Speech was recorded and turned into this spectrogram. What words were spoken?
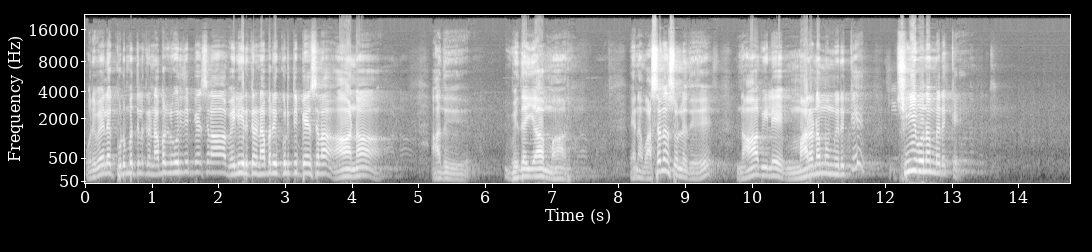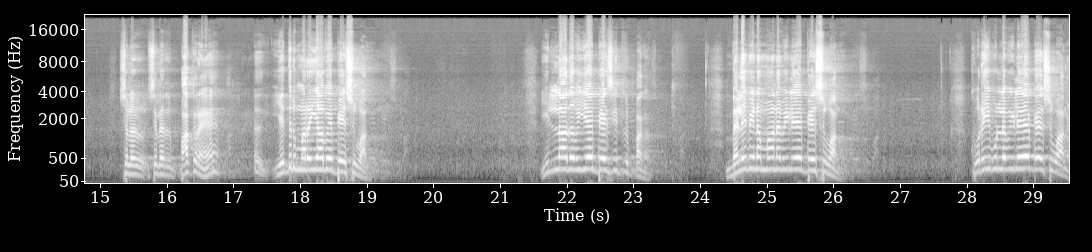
ஒருவேளை குடும்பத்தில் இருக்கிற நபர்கள் குறித்து பேசலாம் வெளியே இருக்கிற நபரை குறித்து பேசலாம் ஆனால் அது விதையாக மாறும். ஏன்னா வசனம் சொல்லுது நாவிலே மரணமும் இருக்குது ஜீவனும் இருக்குது சிலர் சிலர் பார்க்குறேன் எதிர்மறையாகவே பேசுவாங்க. இல்லாதவையே பேசிட்டு இருப்பாங்க. பலவீனமானவையிலே பேசுவாங்க. குறைவுள்ளவையிலே பேசுவாங்க.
